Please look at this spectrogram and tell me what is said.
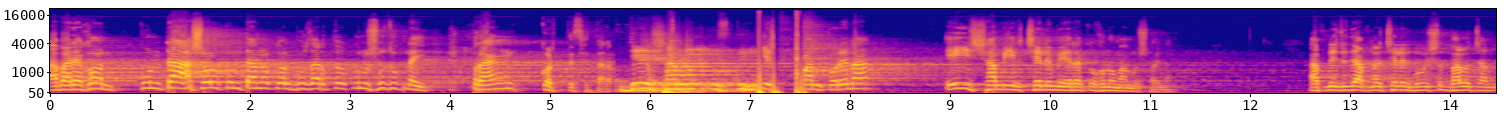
আবার এখন কোনটা আসল কোনটা নকল বুঝার তো কোনো সুযোগ নাই। প্রাং করতেছে তারা। যে স্বামী স্ত্রীকে সম্মান করে না এই স্বামীর ছেলে মেয়েরা কখনো মানুষ হয় না। আপনি যদি আপনার ছেলের ভবিষ্যৎ ভালো চান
